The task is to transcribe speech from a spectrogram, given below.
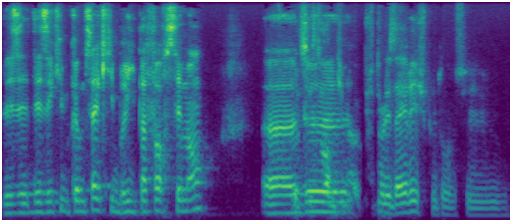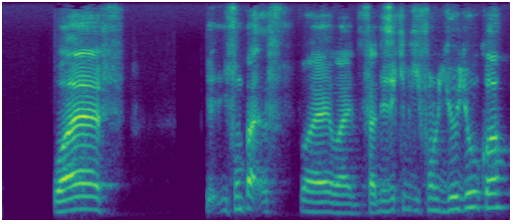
des, des équipes comme ça qui brillent pas forcément. Euh, de... plutôt les Irish plutôt. Ouais, ils font pas, ouais, ouais, enfin des équipes qui font le yo-yo quoi.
